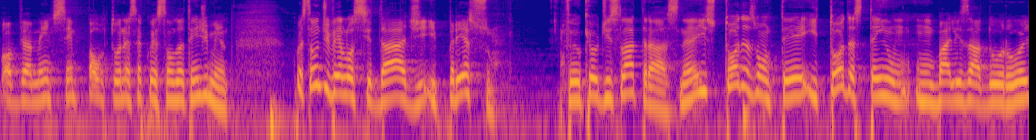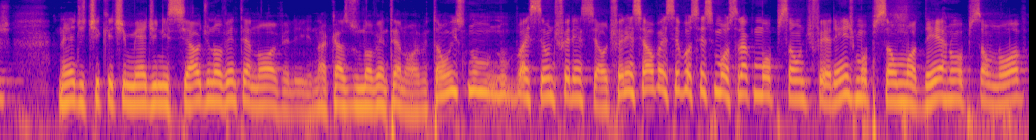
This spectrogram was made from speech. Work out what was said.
obviamente, sempre pautou nessa questão do atendimento. Questão de velocidade e preço foi o que eu disse lá atrás. Né? Isso todas vão ter e todas têm um, um balizador hoje né, de ticket médio inicial de 99 ali, na casa dos 99. Então isso não, não, vai ser um diferencial. O diferencial vai ser você se mostrar como uma opção diferente, uma opção moderna, uma opção nova,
